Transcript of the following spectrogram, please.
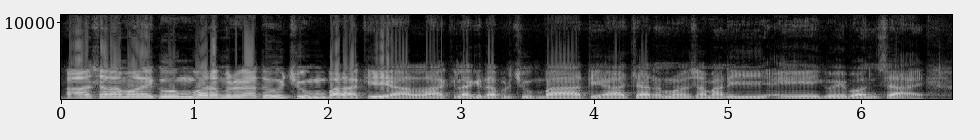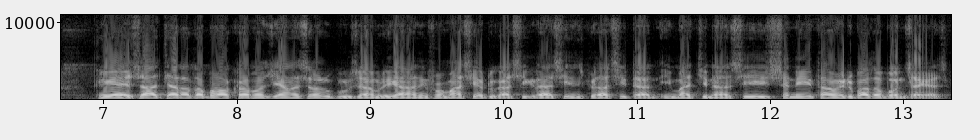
Assalamualaikum warahmatullahi wabarakatuh. Jumpa lagi ya. Lagi-lagi kita berjumpa di acara bersama di Ego Bonsai. Oke guys, acara atau program yang selalu berusaha memberikan informasi, edukasi, kreasi, inspirasi, dan imajinasi seni tanam hidup atau bonsai guys.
